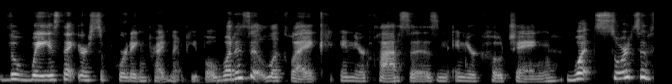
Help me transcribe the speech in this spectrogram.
the ways that you're supporting pregnant people. What does it look like in your classes and in your coaching? What sorts of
